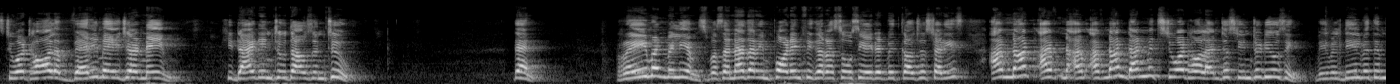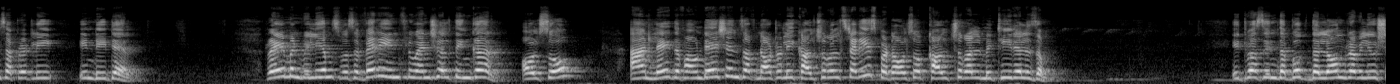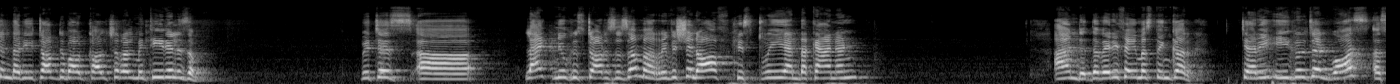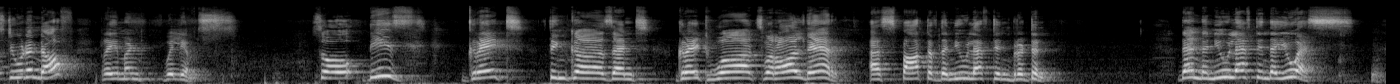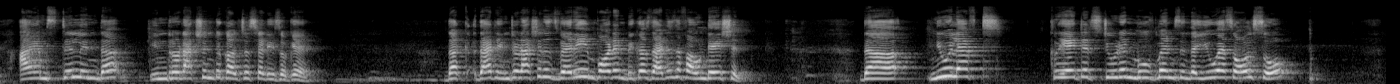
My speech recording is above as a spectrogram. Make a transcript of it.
Stuart Hall, a very major name. He died in 2002. Then, Raymond Williams was another important figure associated with culture studies. I'm not, I've, I've not done with Stuart Hall, I'm just introducing. We will deal with him separately in detail. Raymond Williams was a very influential thinker also and laid the foundations of not only cultural studies but also cultural materialism. It was in the book The Long Revolution that he talked about cultural materialism, which is uh, like New Historicism, a revision of history and the canon. And the very famous thinker Terry Eagleton was a student of Raymond Williams. So these great thinkers and great works were all there as part of the new left in Britain. Then the new left in the US. I am still in the introduction to culture studies, okay? The, that introduction is very important because that is the foundation. The new left created student movements in the US also.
